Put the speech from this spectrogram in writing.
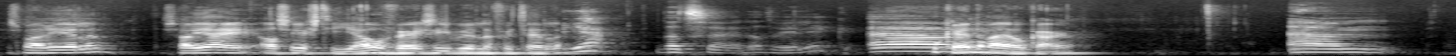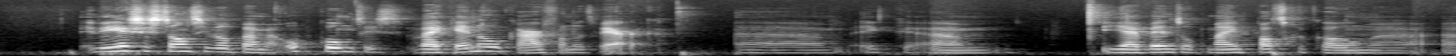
Dus Marielle, zou jij als eerste jouw versie willen vertellen? Ja, dat, uh, dat wil ik. Um, Hoe kennen wij elkaar? Um, in eerste instantie wat bij mij opkomt is, wij kennen elkaar van het werk. ik, jij bent op mijn pad gekomen uh,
